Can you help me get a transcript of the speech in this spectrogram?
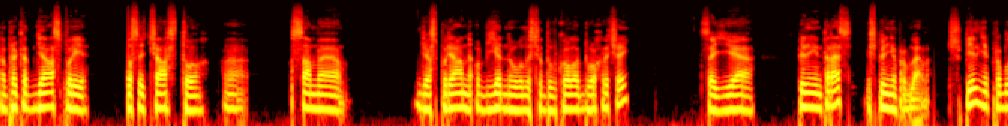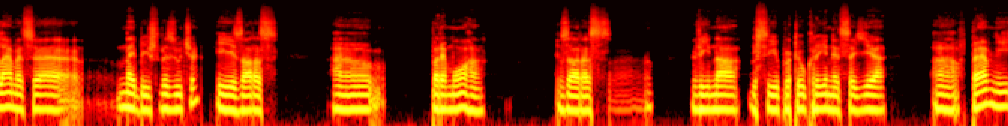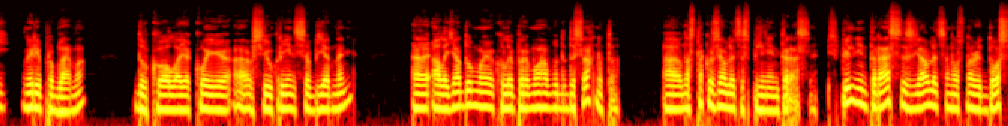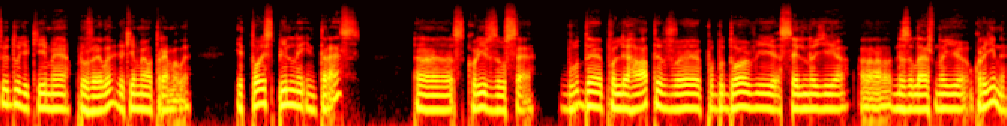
Наприклад, в діаспорі досить часто е, саме діаспоряни об'єднувалися довкола двох речей: це є спільні інтереси і спільні проблеми. Спільні проблеми це найбільш разюче, і зараз е, перемога, зараз е, війна Росії проти України це є е, в певній мірі проблема, довкола якої е, всі українці об'єднані. Е, Але я думаю, коли перемога буде досягнута, е, у нас також з'являться спільні інтереси. І спільні інтереси з'являться на основі досвіду, який ми прожили, який ми отримали. І той спільний інтерес, скоріш за все, буде полягати в побудові сильної незалежної України.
